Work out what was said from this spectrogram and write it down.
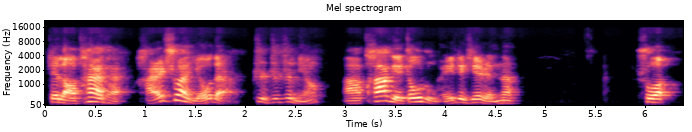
这老太太还算有点自知之明啊。他给周主培这些人呢说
